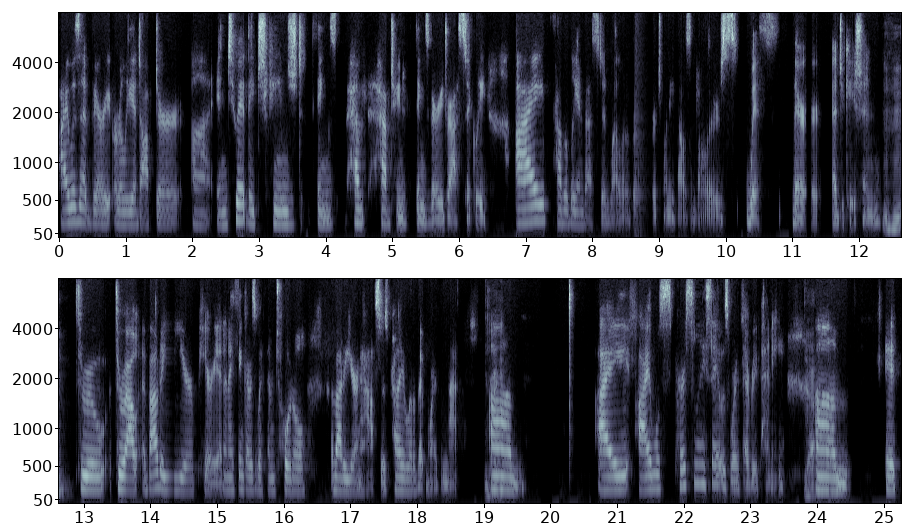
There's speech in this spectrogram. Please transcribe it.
I was a very early adopter uh, into it. They changed things, have have changed things very drastically. I probably invested well over twenty thousand dollars with their education Mm-hmm. through throughout about a year period, and I think I was with them total about a year and a half. So it was probably a little bit more than that. Um, I I will personally say it was worth every penny. Yeah. Um, it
